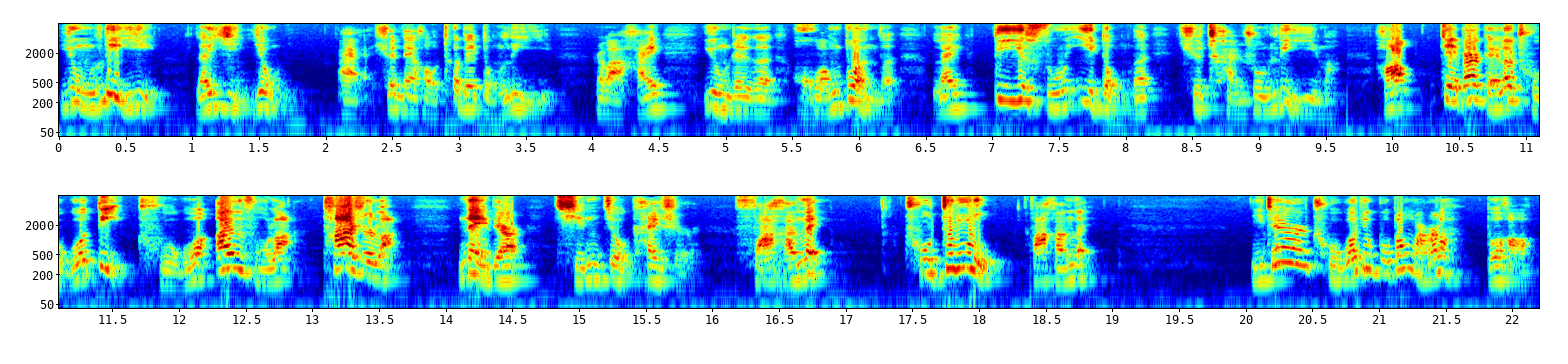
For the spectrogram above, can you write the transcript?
用利益来引诱你。哎，宣太后特别懂利益。是吧？还用这个黄段子来低俗易懂的去阐述利益嘛？好，这边给了楚国地，楚国安抚了，踏实了。那边秦就开始伐韩魏，出中路伐韩魏。你这样楚国就不帮忙了，多好！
